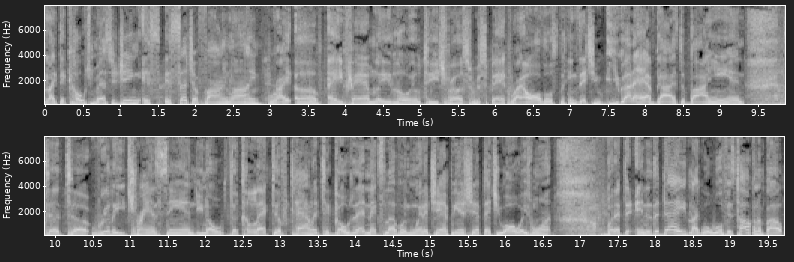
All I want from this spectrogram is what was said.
like the coach messaging is is such a fine line, right? Of a family, loyalty, trust, respect, right? All those things that you you got to have guys to buy in to to really transcend, you know, the collective talent to go to that next level and win a championship that you always want. But at the end of the day, like what Wolf is talking about,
